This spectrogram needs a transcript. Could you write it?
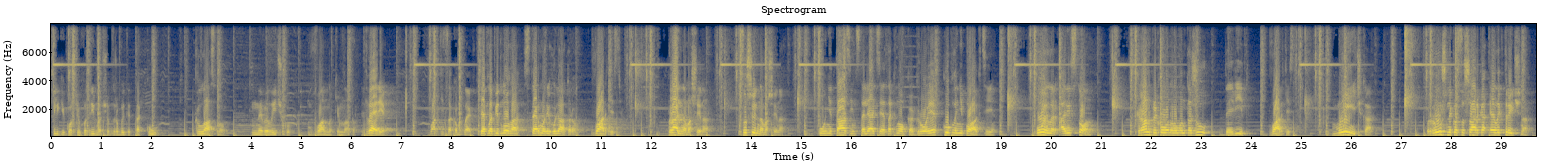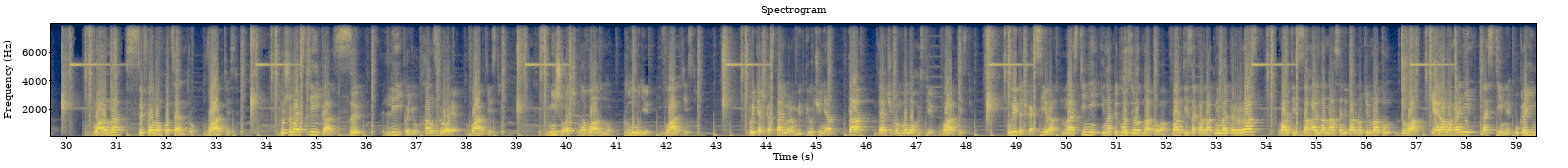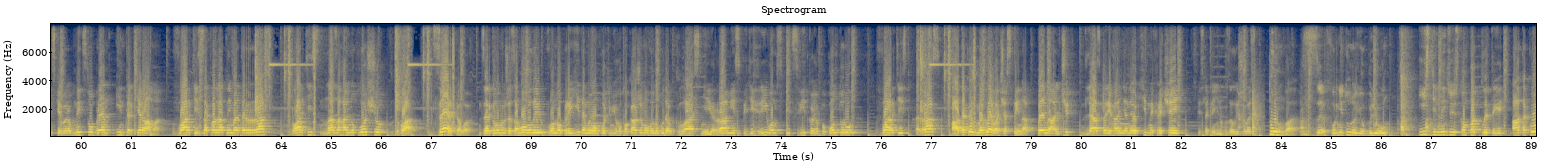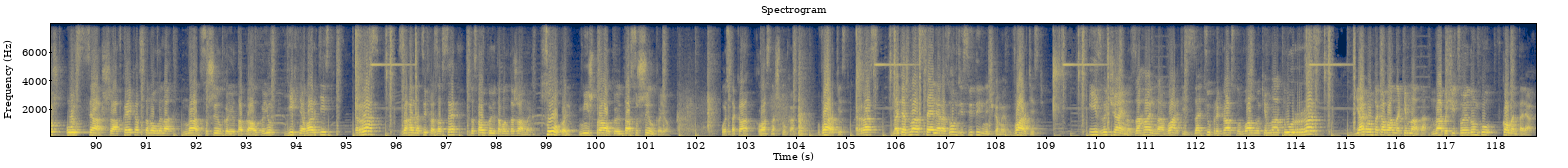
Скільки коштів потрібно, щоб зробити таку класну, невеличку ванну кімнату? Двері. Вартість за комплект. Тепла підлога з терморегулятором. Вартість. Пральна машина. Сушильна машина. Унітаз, інсталяція та кнопка Гроє куплені по акції. Бойлер Арістон. Кран прихованого монтажу Девід. Вартість. Миєчка. Рушникосушарка електрична. Ванна з сифоном по центру. Вартість. Душева стійка з лійкою Хансгроє. Вартість. Змішувач на ванну. Клуді. Вартість. Витяжка з таймером відключення та датчиком вологості. Вартість. Плиточка сіра на стіні і на підлозі однакова. Вартість за квадратний метр раз. Вартість загальна на санітарну кімнату 2. Керамограніт на стіни. Українське виробництво бренд Інтеркерама. Вартість за квадратний метр раз. Вартість на загальну площу 2. Дзеркало. Дзеркало ми вже замовили, воно приїде, ми вам потім його покажемо. Воно буде в класній рамі з підігрівом, з підсвіткою по контуру. Вартість раз, а також меблева частина пенальчик для зберігання необхідних речей. Після клінінгу залишилась тумба з фурнітурою Bloom і стільницею з компакт плити, а також ось ця шафка, яка встановлена над сушилкою та пралкою. Їхня вартість раз. Загальна цифра за все з доставкою та монтажами. Цоколь між пралкою та сушилкою. Ось така класна штука. Вартість. Раз. Натяжна стеля разом зі світильничками. Вартість. І, звичайно, загальна вартість за цю прекрасну ванну кімнату. Раз. Як вам така ванна кімната? Напишіть свою думку в коментарях.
